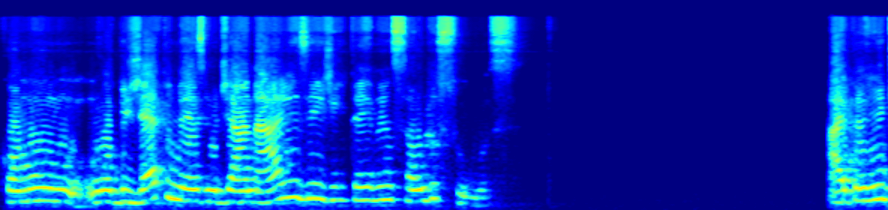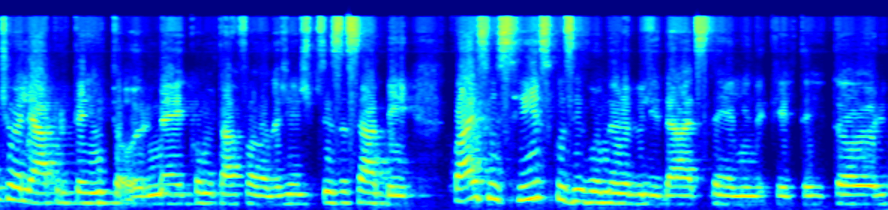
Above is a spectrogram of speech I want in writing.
como um, objeto mesmo de análise e de intervenção do SUAS. Aí, para a gente olhar para o território, né, como estava falando, a gente precisa saber quais os riscos e vulnerabilidades tem ali naquele território,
